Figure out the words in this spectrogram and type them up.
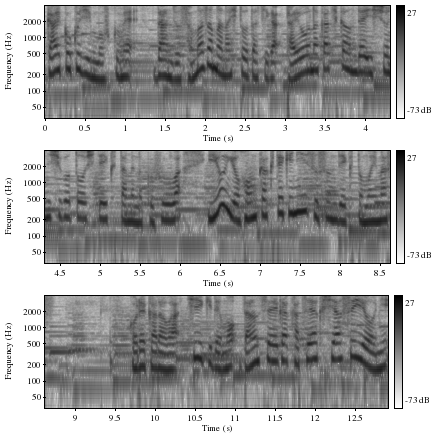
外国人も含め男女さまざまな人たちが多様な価値観で一緒に仕事をしていくための工夫はいよいよ本格的に進んでいくと思います。これからは地域でも男性が活躍しやすいように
